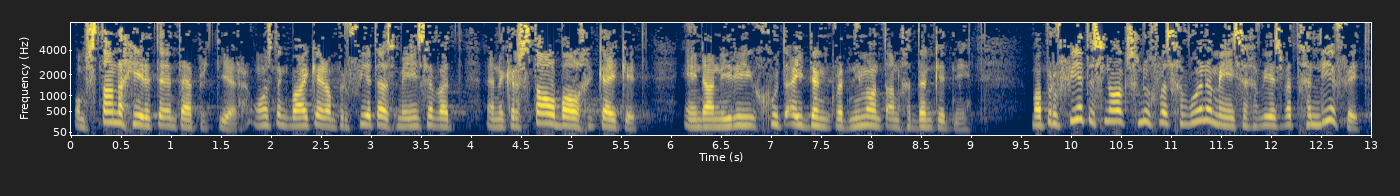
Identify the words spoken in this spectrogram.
omstandighede te interpreteer. Ons dink baie keer aan profete as mense wat in 'n kristalbal gekyk het en dan hierdie goed uitdink wat niemand aan gedink het nie. Maar profete snaaks genoeg was gewone mense gewees wat geleef het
